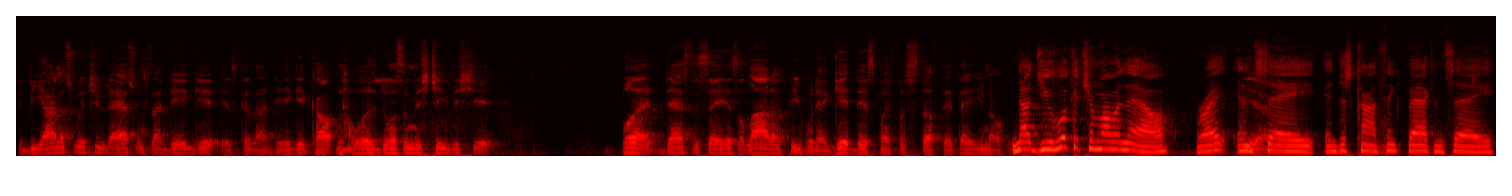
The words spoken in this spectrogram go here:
to be honest with you, the ass whoopings I did get is because I did get caught and I was doing some mischievous shit. But that's to say, it's a lot of people that get disciplined for stuff that they, you know, Now, do you look at your mama now, right, and Yeah. say, and just kind of think back and say,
